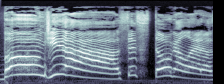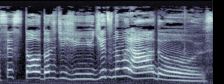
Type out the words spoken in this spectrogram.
Bom dia! Sextou, galera! Sextou, 12 de junho, dia dos namorados!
